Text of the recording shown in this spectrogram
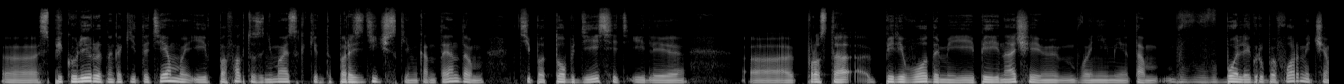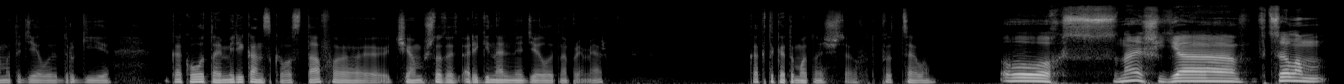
э, спекулируют на какие-то темы и по факту занимаются каким-то паразитическим контентом, типа топ-10 или просто переводами и переиначиваниями там в более грубой форме, чем это делают другие, какого-то американского стафа, чем что-то оригинальное делают, например. Как ты к этому относишься в, в целом? Ох, знаешь, я в целом...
